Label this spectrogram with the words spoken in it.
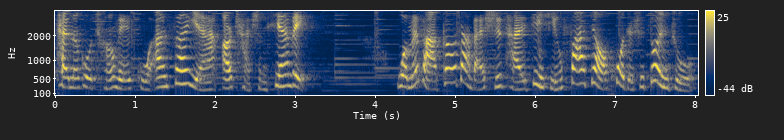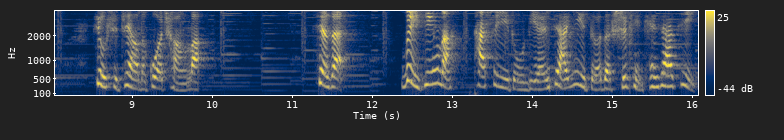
才能够成为谷氨酸盐而产生鲜味。我们把高蛋白食材进行发酵或者是炖煮，就是这样的过程了。现在，味精呢，它是一种廉价易得的食品添加剂，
